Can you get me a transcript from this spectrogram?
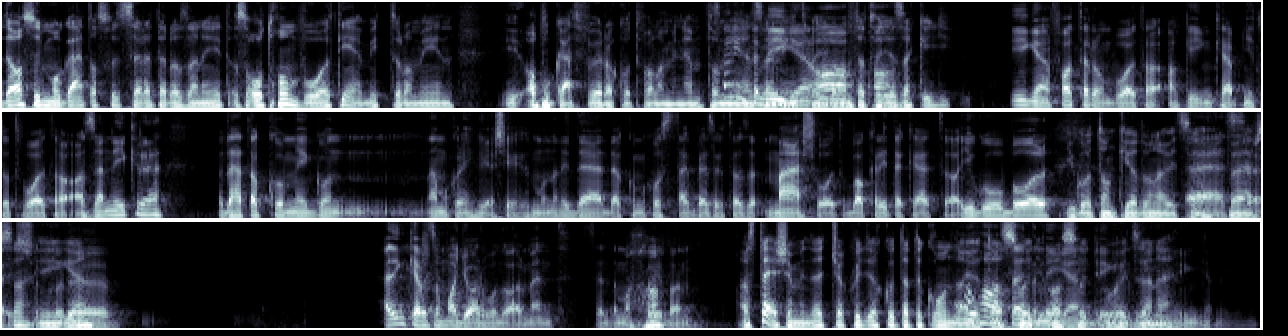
de az, hogy magát, az, hogy szereted a zenét, az otthon volt ilyen, mit tudom én, apukát fölrakott valami, nem tudom Szerintem milyen zenét, igen, vagy a, valami, tehát, a, hogy ezek így... Igen, Fateron volt, a, aki inkább nyitott volt a, a zenékre, de hát akkor még gond, nem akarok hülyeségeket mondani, de, de akkor még hozták be ezeket az másolt bakariteket a Jugóból. Jugoton kiadó ne persze, persze és igen. Akkor, hát inkább ez a magyar vonal ment, szerintem akkoriban. Az teljesen mindegy, csak hogy akkor, tehát akkor onnan Aha, jött az, hogy, igen, az, hogy, igen, hogy zene. Igen, igen, igen.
